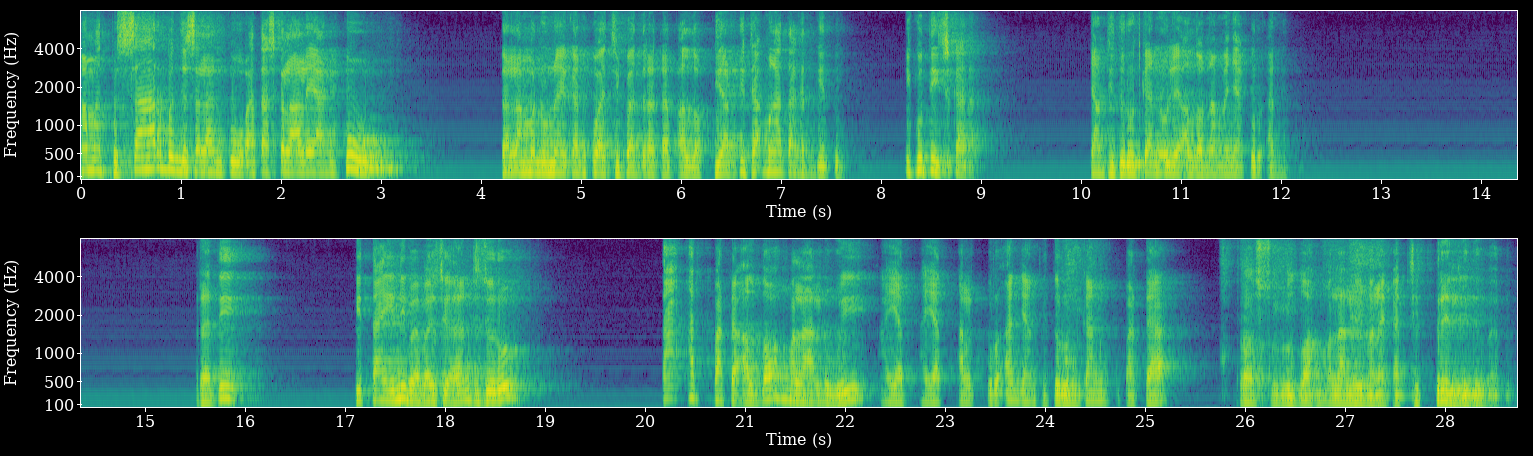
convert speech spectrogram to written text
amat besar penyesalanku atas kelalaianku dalam menunaikan kewajiban terhadap Allah. Biar tidak mengatakan gitu. Ikuti sekarang. Yang diturunkan oleh Allah namanya Quran itu berarti kita ini Bapak sekalian disuruh taat pada Allah melalui ayat-ayat Al-Quran yang diturunkan kepada Rasulullah melalui malaikat Jibril itu Bapak.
